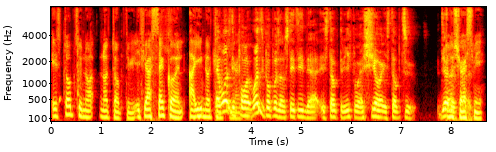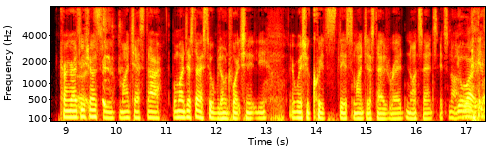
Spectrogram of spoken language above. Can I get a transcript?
it's top two, not not top three. If you are second, are you not top Then what's three the point? What's the purpose of stating that it's top three if we're sure it's top two? Do you Don't understand? stress me. Congratulations to Manchester. But Manchester is still blue, unfortunately. Everybody should quit this Manchester is red nonsense. It's not. Yo, Why? It's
